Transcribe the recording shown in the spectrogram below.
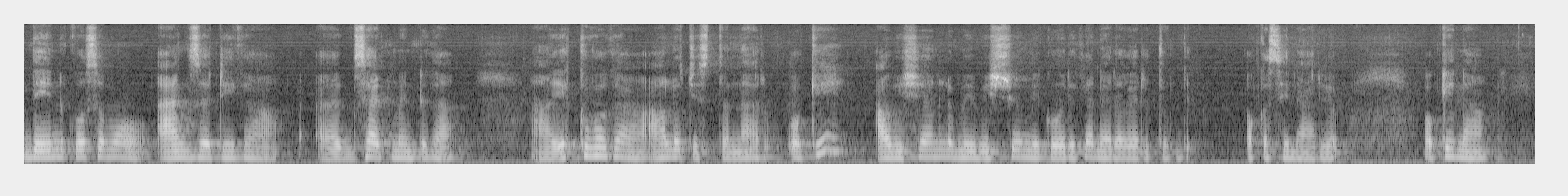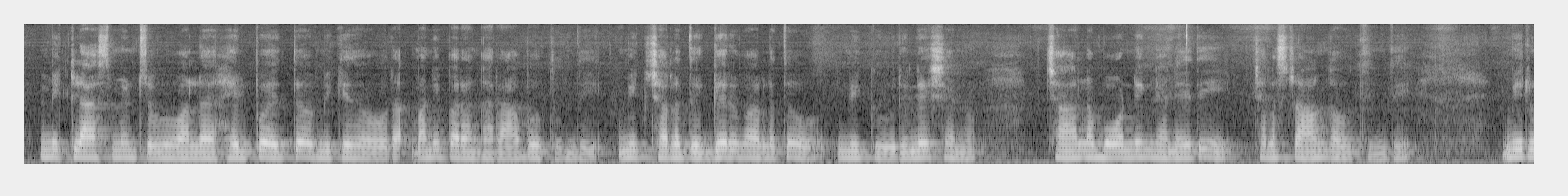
దేనికోసమో యాంగ్జైటీగా ఎగ్జైట్మెంట్గా ఎక్కువగా ఆలోచిస్తున్నారు. ఓకే? ఆ విషయంలో మీ విషయం మీ కోరిక నెరవేరుతుంది. ఒక సినారియో ఓకేనా? మీ క్లాస్మేట్స్ వాళ్ళ హెల్ప్ అయితే మీకు మనీ పరంగా రాబోతుంది. మీకు చాలా దగ్గర వాళ్ళతో మీకు రిలేషన్ చాలా బాండింగ్ అనేది చాలా స్ట్రాంగ్ అవుతుంది. మీరు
